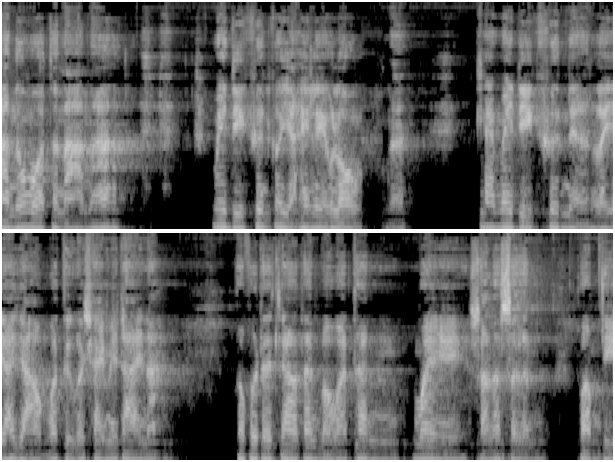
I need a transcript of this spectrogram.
อนุโมทนานะ ไม่ดีขึ้นก็อย่าให้เลวลงนะแค่ไม่ดีขึ้นเนี่ย ระยะยาวก็ถือว่าใช้ไม่ได้นะ พระพุทธเจ้าท่านบอกว่าท่านไม่สารเสริญความดี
